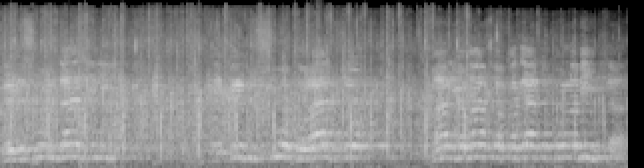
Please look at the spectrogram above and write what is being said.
Per le sue indagini e per il suo coraggio Mario Amato ha pagato con la vita.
